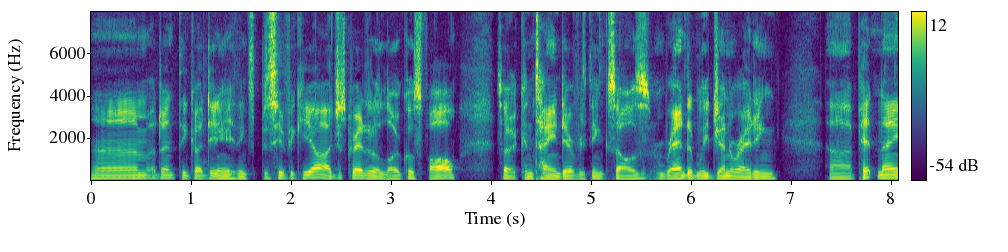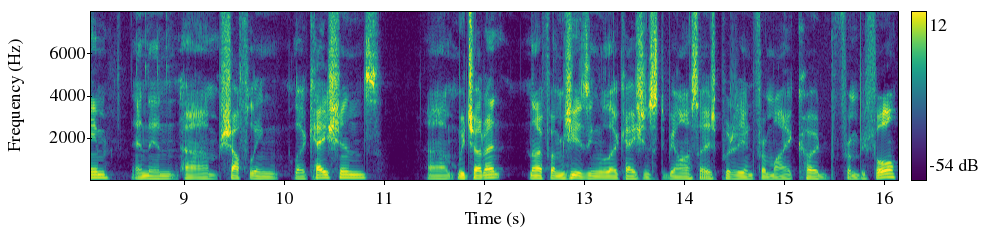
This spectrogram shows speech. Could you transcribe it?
Um, I don't think I did anything specific here. I just created a locals file, so it contained everything. So I was randomly generating uh, pet name and then um, shuffling locations, um, which I don't know if I'm using the locations to be honest. I just put it in from my code from before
